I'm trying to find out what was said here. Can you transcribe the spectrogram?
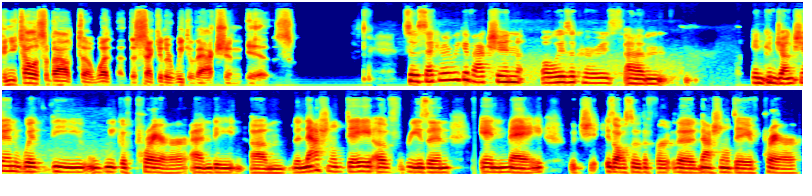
Can you tell us about uh, what the Secular Week of Action is? So, Secular Week of Action always occurs um, in conjunction with the Week of Prayer and the um, the National Day of Reason in May, which is also the the National Day of Prayer.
